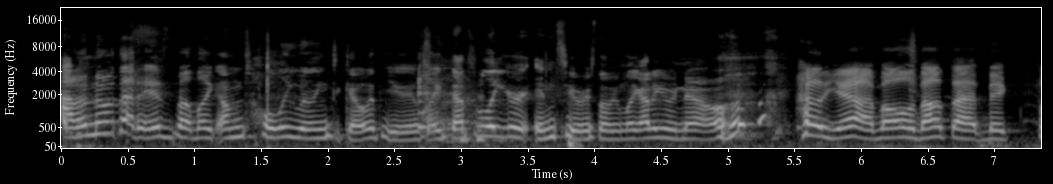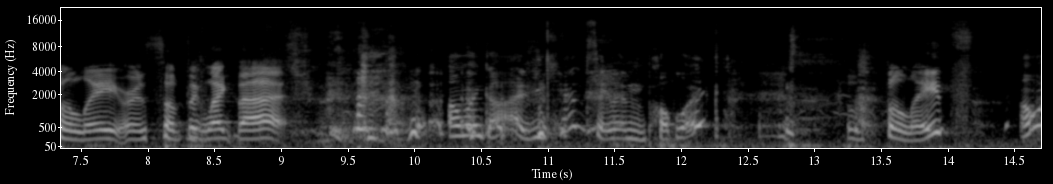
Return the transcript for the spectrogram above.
I don't know what that is, but like I'm totally willing to go with you. Like that's what you're into or something. Like I don't even know. Hell yeah, I'm all about that big fillet or something like that. oh my god, you can't say that in public. Fillets? Oh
